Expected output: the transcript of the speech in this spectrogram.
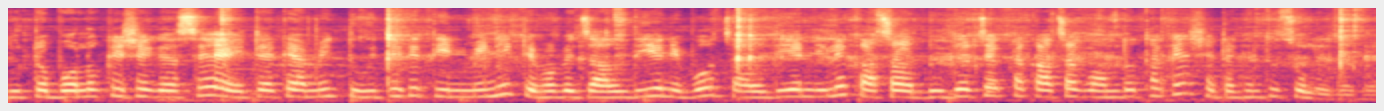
দুটো বলক এসে গেছে। এটাকে আমি দুই থেকে তিন মিনিট এভাবে জাল দিয়ে নেব। জাল দিয়ে নিলে কাঁচা দুধের যে একটা কাঁচা গন্ধ থাকে, সেটা কিন্তু চলে যাবে।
